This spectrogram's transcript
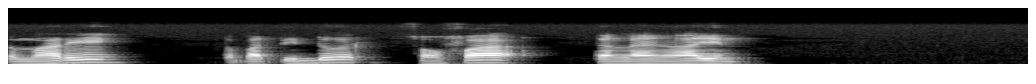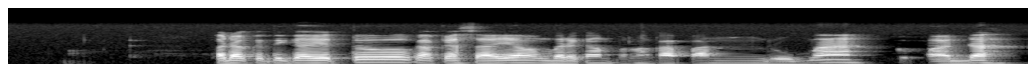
lemari, tempat tidur, sofa, dan lain-lain. Pada ketika itu, kakek saya memberikan perlengkapan rumah kepada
